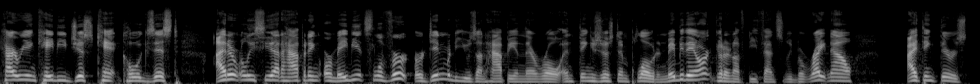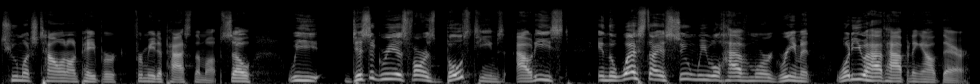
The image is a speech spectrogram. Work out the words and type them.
Kyrie and KD just can't coexist. I don't really see that happening, or maybe it's LeVert or Dinwiddie who's unhappy in their role and things just implode, and maybe they aren't good enough defensively. But right now, I think there is too much talent on paper for me to pass them up. So we disagree as far as both teams out east. In the West, I assume we will have more agreement what do you have happening out there?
